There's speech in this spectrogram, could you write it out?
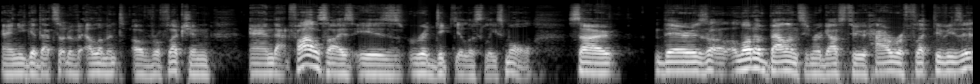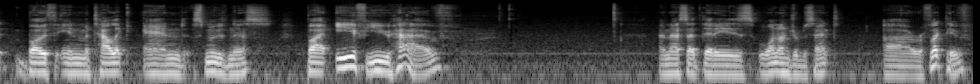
and you get that sort of element of reflection, and that file size is ridiculously small. So there is a, lot of balance in regards to how reflective is it, both in metallic and smoothness. But if you have an asset that is 100% uh, reflective,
